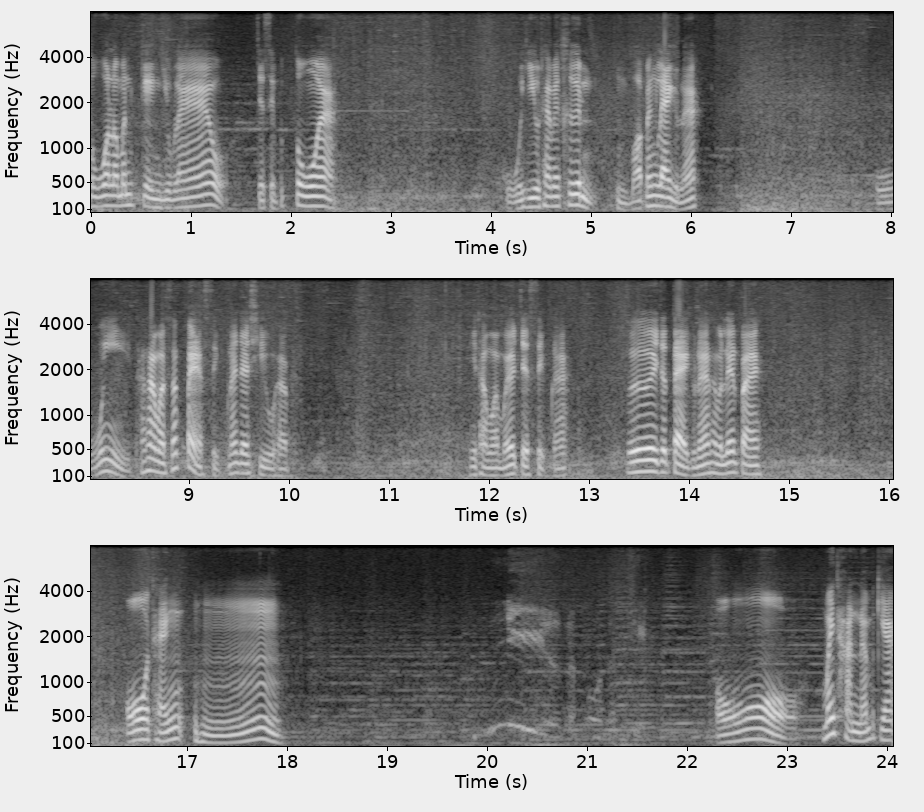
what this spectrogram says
ตัวเรามันเก่งอยู่แล้ว 70 ทุกตัวโอ้ยฮิวแทบไม่ขึ้นบอสแม่งแรงอยู่นะโอ้ยถ้าทำมาสัก 80 น่าจะชิลครับ นี่ทำมาไม่ได้เจ็ดสิบนะเอ้ย จะแตกอยู่นะทำไปเล่นไป โอ้แทงค์อื้อหือ Kneel before the king. โอ้ไม่ทันนะเมื่อกี้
